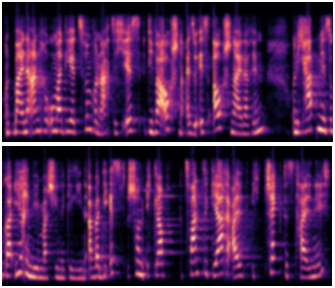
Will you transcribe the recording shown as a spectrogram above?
Und meine andere Oma, die jetzt 85 ist, die war auch also ist auch Schneiderin. Und ich habe mir sogar ihre Nähmaschine geliehen. Aber die ist schon, ich glaube, 20 Jahre alt. Ich check das Teil nicht.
